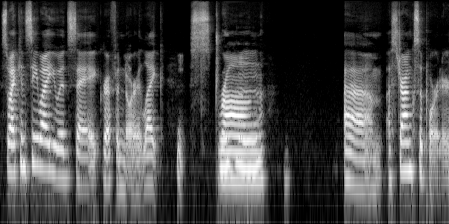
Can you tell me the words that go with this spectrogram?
So I can see why you would say Gryffindor, like strong um a strong supporter.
